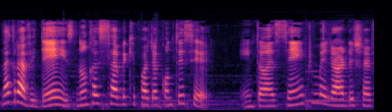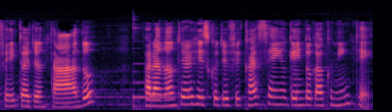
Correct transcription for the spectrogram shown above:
na gravidez, nunca se sabe o que pode acontecer, então é sempre melhor deixar feito adiantado para não ter risco de ficar sem o Gendogaku Ninte.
